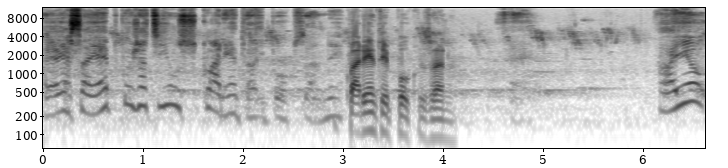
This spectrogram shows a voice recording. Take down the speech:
essa época eu já tinha uns 40 e poucos anos, né? 40 e poucos anos. Aí eu,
